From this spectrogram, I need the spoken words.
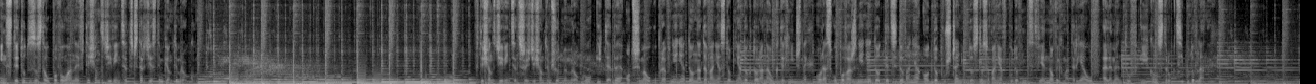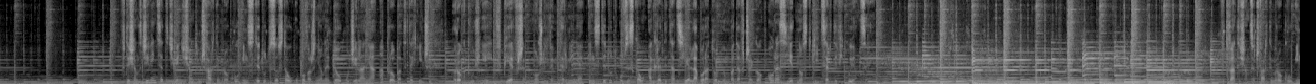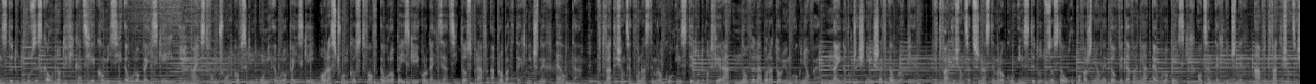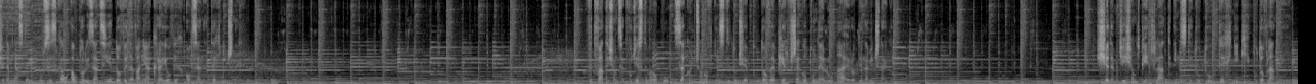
Instytut został powołany w 1945 roku. 1967 roku ITB otrzymał uprawnienia do nadawania stopnia doktora nauk technicznych oraz upoważnienie do decydowania o dopuszczeniu do stosowania w budownictwie nowych materiałów, elementów i konstrukcji budowlanych. 1994 roku Instytut został upoważniony do udzielania aprobat technicznych. Rok później, w pierwszym możliwym terminie, Instytut uzyskał akredytację laboratorium badawczego oraz jednostki certyfikującej. 2004 roku Instytut uzyskał notyfikację Komisji Europejskiej i państwom członkowskim Unii Europejskiej oraz członkostwo w Europejskiej Organizacji do Spraw Aprobat Technicznych EOTA. W 2012 roku Instytut otwiera nowe laboratorium ogniowe, najnowocześniejsze w Europie. W 2013 roku Instytut został upoważniony do wydawania europejskich ocen technicznych, a w 2017 uzyskał autoryzację do wydawania krajowych ocen technicznych. W 2020 roku zakończono w Instytucie budowę pierwszego tunelu aerodynamicznego. 75 lat Instytutu Techniki Budowlanej.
